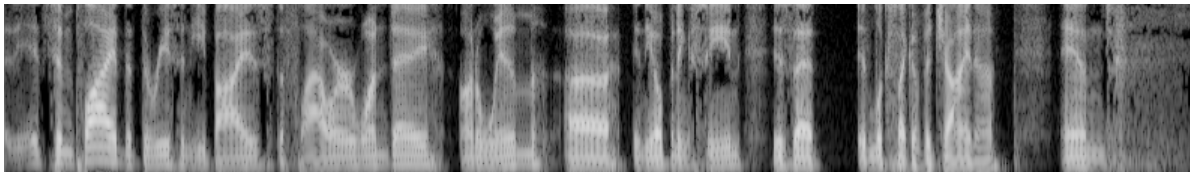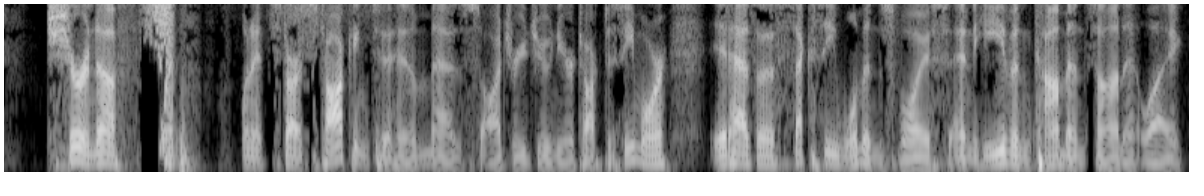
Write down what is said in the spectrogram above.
It's implied that the reason he buys the flower one day on a whim uh, in the opening scene is that it looks like a vagina, and sure enough, when when it starts talking to him, as Audrey Jr. talked to Seymour, it has a sexy woman's voice, and he even comments on it like,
